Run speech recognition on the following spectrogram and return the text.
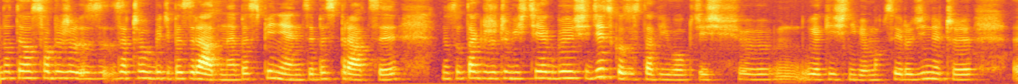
no, te osoby że zaczęły być bezradne, bez pieniędzy, bez pracy, no to tak rzeczywiście jakby się dziecko zostawiło gdzieś y, u jakiejś, nie wiem, obcej rodziny, czy y,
